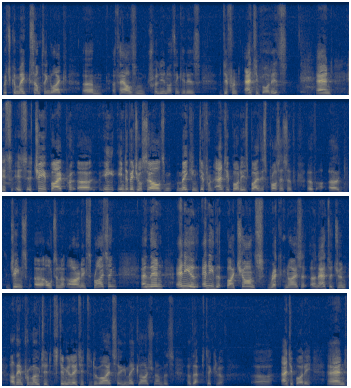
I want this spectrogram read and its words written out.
which can make something like um, a thousand trillion, I think it is, different antibodies. And it's, it's achieved by uh, individual cells making different antibodies by this process of, of uh, genes, uh, alternate RNA splicing. And then any, any that by chance recognize an antigen are then promoted, stimulated to divide, so you make large numbers of that particular uh, antibody. And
